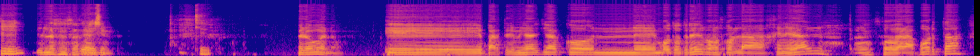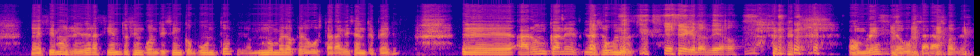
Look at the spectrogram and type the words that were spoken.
¿Mm? Es la sensación. Sí. Pero bueno, Eh, para terminar ya con eh, Moto 3, vamos con la general. Lorenzo de la Porta, le decimos, lidera 155 puntos, un número que le gustará a Vicente Pérez. Eh, Aaron Canet, queda segundo. Desgraciado. Hombre, le gustará, joder.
